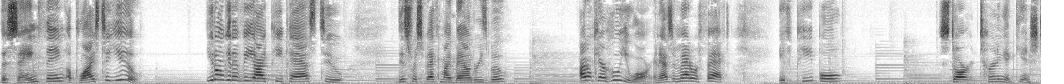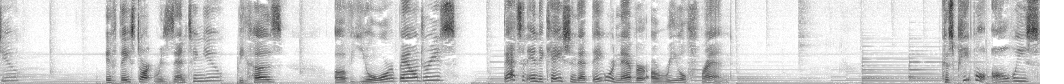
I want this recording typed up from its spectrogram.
The same thing applies to you. You don't get a VIP pass to disrespect my boundaries, boo. I don't care who you are. And as a matter of fact, if people start turning against you, if they start resenting you because of your boundaries, that's an indication that they were never a real friend. Because people always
